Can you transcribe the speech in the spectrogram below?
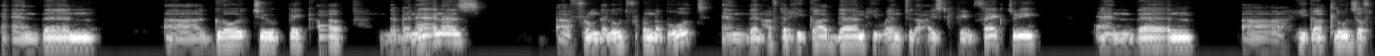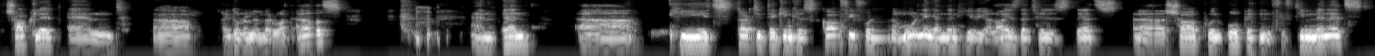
and then uh, go to pick up the bananas uh, from the load from the boat. And then after he got them, he went to the ice cream factory and then uh, he got loads of chocolate and uh, I don't remember what else. and then uh, he started taking his coffee for the morning, and then he realized that his dad's uh, shop will open in 15 minutes.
